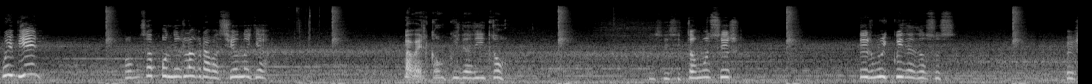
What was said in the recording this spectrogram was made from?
Muy bien. Vamos a poner la grabación allá. A ver, con cuidadito. Necesitamos ser... Ser muy cuidadosos. A ver.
